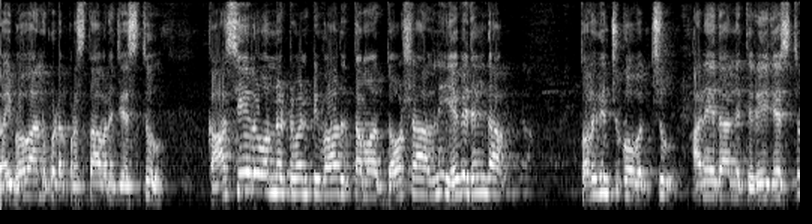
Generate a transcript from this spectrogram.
వైభవాన్ని కూడా ప్రస్తావన చేస్తూ కాశీలో ఉన్నటువంటి వారు తమ దోషాలని ఏ విధంగా తొలగించుకోవచ్చు అనే దాన్ని తెలియజేస్తూ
